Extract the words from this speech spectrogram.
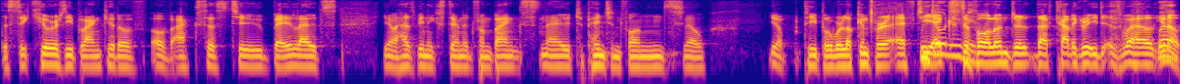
the security blanket of, of access to bailouts, you know, has been extended from banks now to pension funds, you know, you know, people were looking for FTX even- to fall under that category as well. you know,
